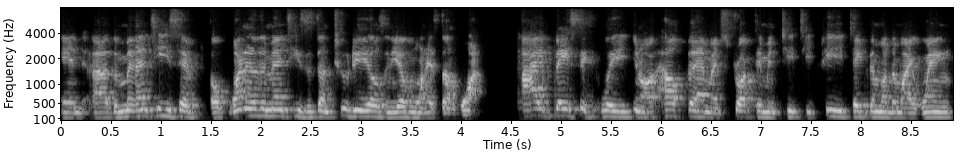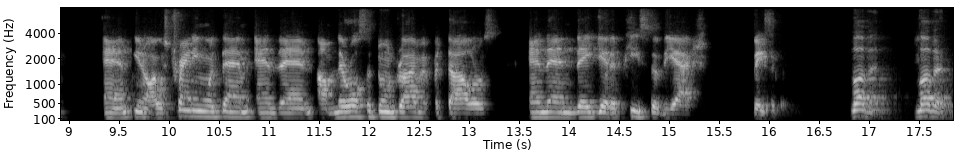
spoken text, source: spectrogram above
And uh, the mentees have uh, one of the mentees has done two deals, and the other one has done one. I basically, you know, help them, instruct them in TTP, take them under my wing, and you know, I was training with them, and then um, they're also doing driving for dollars, and then they get a piece of the action, basically. Love it, love it.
